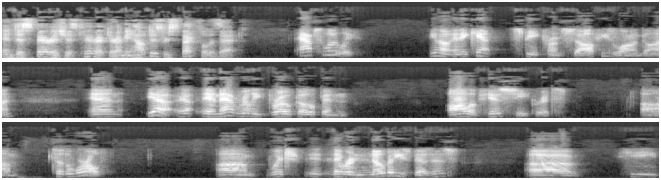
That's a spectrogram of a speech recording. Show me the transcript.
and disparage his character. I mean, how disrespectful is that? Absolutely. You know, and he can't speak for himself. He's long gone. And yeah, and that really broke open all of his secrets um, to the world, um, which they were nobody's business. Uh, he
